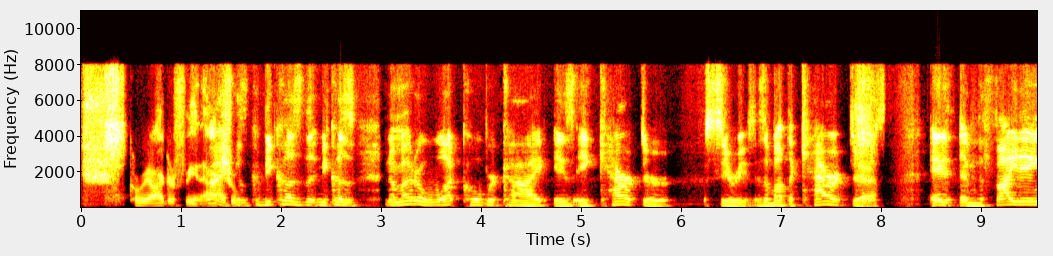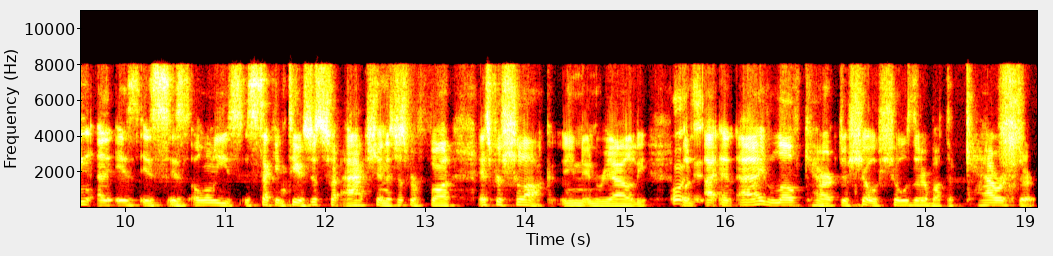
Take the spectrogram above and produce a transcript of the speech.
choreography and Right, actual. 'cause- because the because no matter what, Cobra Kai is a character series. It's about the characters, and, and the fighting is is is only is second tier. It's just for action. It's just for fun. It's for schlock in, in reality. Well, but it- I, and I love character shows, shows that are about the character.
